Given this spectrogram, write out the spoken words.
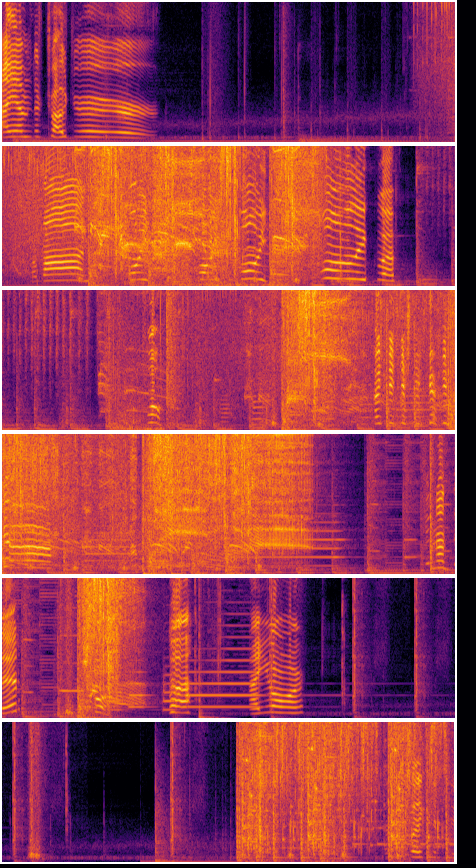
I am the charger. Come on! Point! Holy crap! Oh. Whoa! You're not dead? Oh. Ah, now you are. That's what I can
